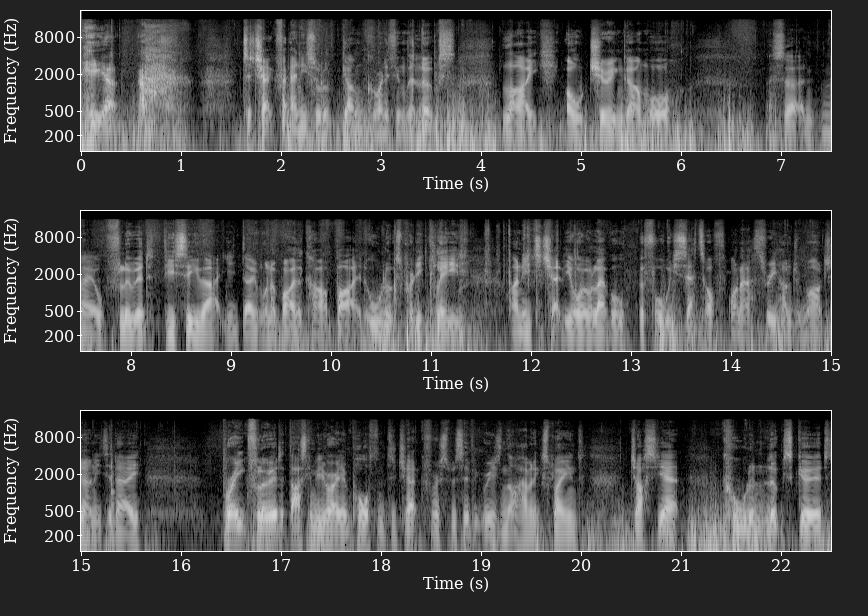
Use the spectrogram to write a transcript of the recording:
here to check for any sort of gunk or anything that looks like old chewing gum or certain male fluid. If you see that, you don't want to buy the car, but it all looks pretty clean. I need to check the oil level before we set off on our 300 mile journey today. Brake fluid, that's going to be very important to check for a specific reason that I haven't explained just yet. Coolant looks good.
